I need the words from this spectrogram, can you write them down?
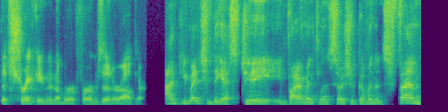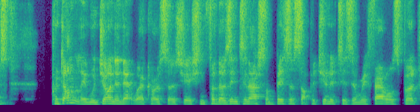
that's shrinking the number of firms that are out there. And you mentioned ESG, environmental and social governance firms predominantly would join a network or association for those international business opportunities and referrals. But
